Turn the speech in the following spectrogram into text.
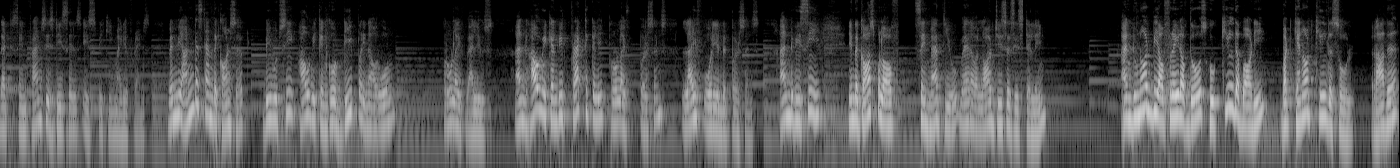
that St. Francis de Sales is speaking, my dear friends. When we understand the concept, we would see how we can go deeper in our own pro life values and how we can be practically pro life persons, life oriented persons. And we see in the Gospel of St. Matthew, where our Lord Jesus is telling, and do not be afraid of those who kill the body but cannot kill the soul. Rather,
